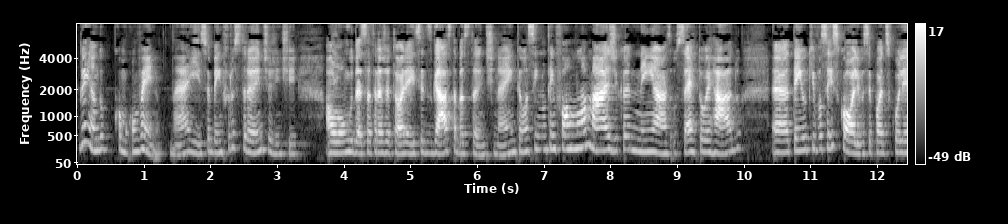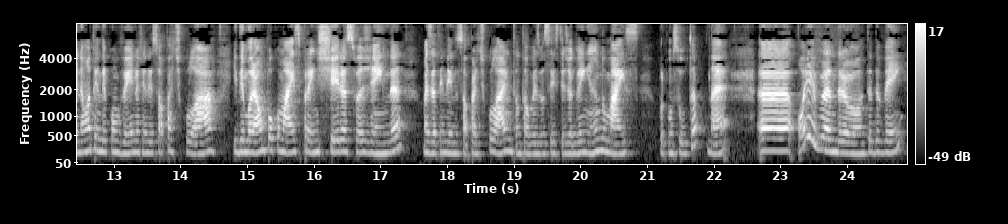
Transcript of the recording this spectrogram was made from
ganhando como convênio, né? E isso é bem frustrante, a gente ao longo dessa trajetória aí se desgasta bastante, né? Então, assim, não tem fórmula mágica, nem a, o certo ou errado. É, tem o que você escolhe. Você pode escolher não atender convênio, atender só particular e demorar um pouco mais para encher a sua agenda, mas atendendo só particular. Então, talvez você esteja ganhando mais por consulta, né? Uh, Oi, Evandro, tudo bem?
